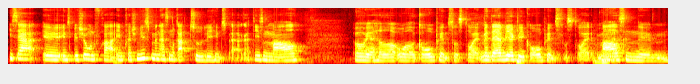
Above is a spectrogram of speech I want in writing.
Især øh, inspiration fra impressionismen er sådan ret tydelige i hendes værker. De er sådan meget, åh jeg hader ordet grove penselstrøg, men det er virkelig grove penselstrøg. Meget sådan, øh,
